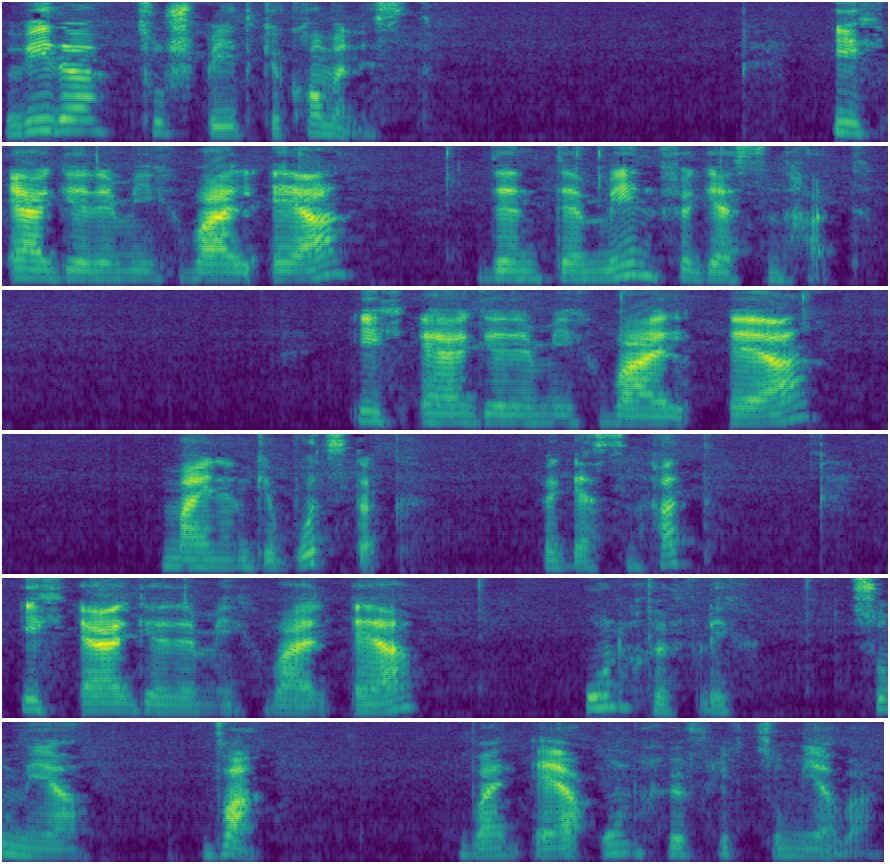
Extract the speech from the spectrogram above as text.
wieder zu spät gekommen ist. Ich ärgere mich, weil er den Termin vergessen hat. Ich ärgere mich, weil er meinen Geburtstag vergessen hat. Ich ärgere mich, weil er unhöflich zu mir war. Weil er unhöflich zu mir war.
